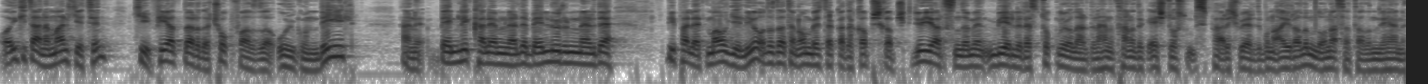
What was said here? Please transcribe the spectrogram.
o iki tane marketin ki fiyatları da çok fazla uygun değil. Hani belli kalemlerde belli ürünlerde bir palet mal geliyor. O da zaten 15 dakikada kapış kapış gidiyor. Yarısında ben- bir yerlere stokluyorlardı. Hani tanıdık eş dost sipariş verdi. Bunu ayıralım da ona satalım diye. Yani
